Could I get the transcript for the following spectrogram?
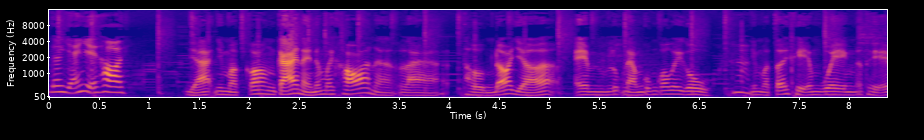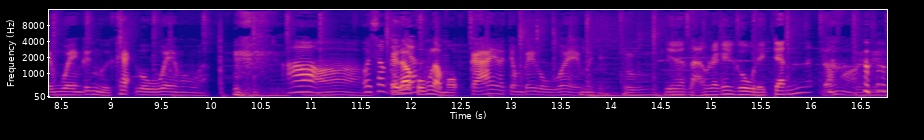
đơn giản vậy thôi. dạ nhưng mà có một cái này nó mới khó nè là thường đó giờ em lúc nào cũng có cái gu Ừ. nhưng mà tới khi em quen thì em quen cái người khác gu của em không à Ờ. À, Ôi, sao cái đó vậy? cũng là một cái ở trong cái gu của em á chị Ừ. vậy là tạo ra cái gu để tránh đúng rồi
